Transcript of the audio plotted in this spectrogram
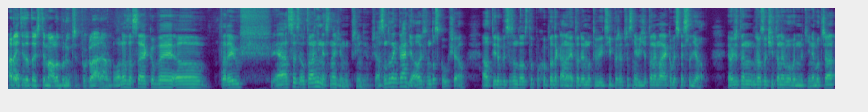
A dají ti za to ještě málo budu předpokládám. Ono zase jakoby, uh, tady už já se o to ani nesnažím upřímně. Já jsem to tenkrát dělal, že jsem to zkoušel a od té doby, co jsem to, pochopil, tak ano, je to demotivující, protože přesně víš, že to nemá jakoby smysl dělat. Jo, že ten rozhodčí to nevohodnotí. Nebo třeba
